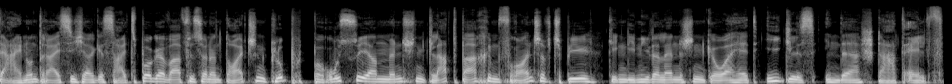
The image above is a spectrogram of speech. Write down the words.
Der 31-jährige Salzburger war für seinen deutschen Club Borussia Mönchengladbach im Freundschaftsspiel gegen die niederländischen Go Ahead Eagles in der Startelf.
